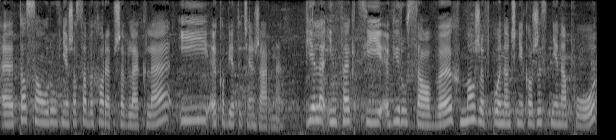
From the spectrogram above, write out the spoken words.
e, to są również osoby chore przewlekle i kobiety ciężarne. Wiele infekcji wirusowych może wpłynąć niekorzystnie na płód.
